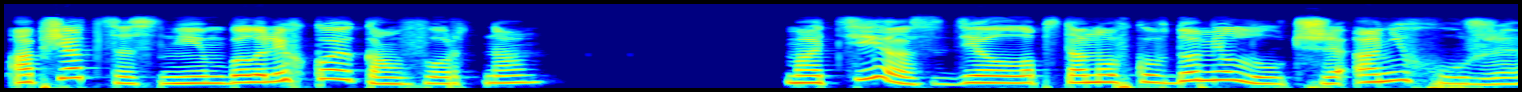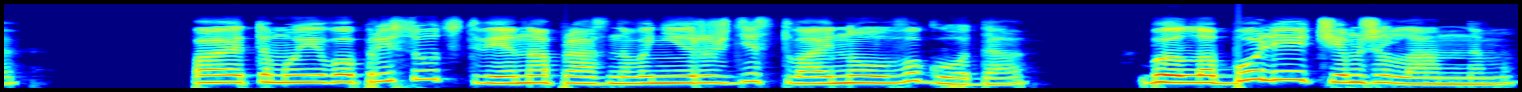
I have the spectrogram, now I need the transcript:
Общаться с ним было легко и комфортно. Матиас сделал обстановку в доме лучше, а не хуже. Поэтому его присутствие на праздновании Рождества и Нового года было более чем желанным.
